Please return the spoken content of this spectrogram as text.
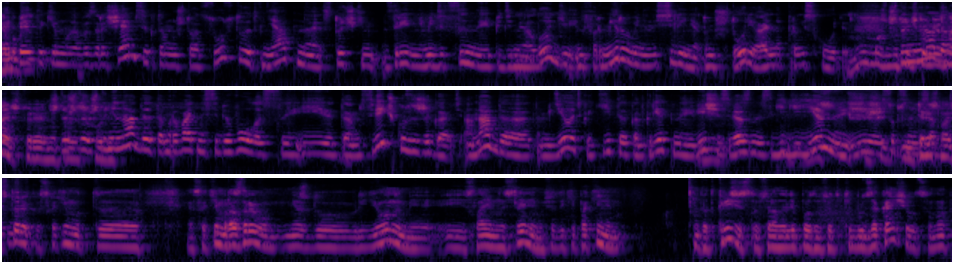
Опять-таки мы возвращаемся к тому, что отсутствует внятное с точки зрения медицины и эпидемиологии информирование населения о том, что реально происходит. Ну, может что быть, не надо, не знает, что реально что, происходит. Что, что не надо там рвать на себе волосы и там свечку зажигать, а надо там делать какие-то конкретные вещи, связанные с гигиеной и, собственно, Интересная история, с каким вот э, с каким разрывом между регионами и слоями населения мы все-таки покинем этот кризис, но все рано или поздно все-таки будет заканчиваться, но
